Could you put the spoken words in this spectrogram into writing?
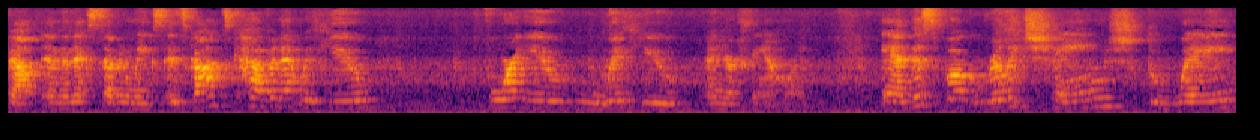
about in the next seven weeks is God's covenant with you, for you, with you, and your family. And this book really changed the way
